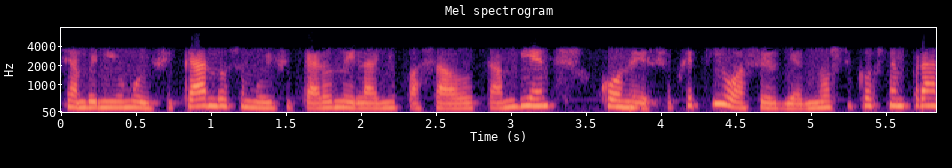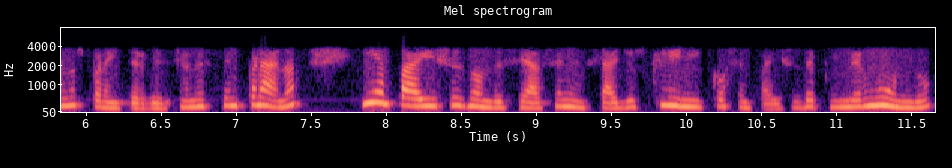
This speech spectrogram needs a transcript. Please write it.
se han venido modificando, se modificaron el año pasado también con ese objetivo, hacer diagnósticos tempranos para intervenciones tempranas y en países donde se hacen ensayos clínicos, en países de primer mundo,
